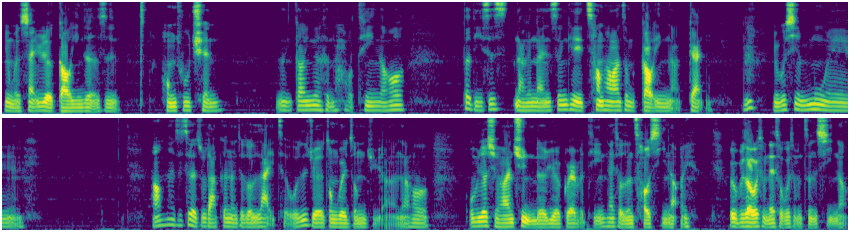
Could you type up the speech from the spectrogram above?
因为我们善玉的高音真的是红出圈，嗯，高音真的很好听。然后到底是哪个男生可以唱他妈这么高音啊？干，有个羡慕诶。好，那这次的主打歌呢叫做《Light》，我是觉得中规中矩啊。然后我比较喜欢去你的《Your Gravity》，那首真超洗脑诶，我也不知道为什么那首为什么这么洗脑。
